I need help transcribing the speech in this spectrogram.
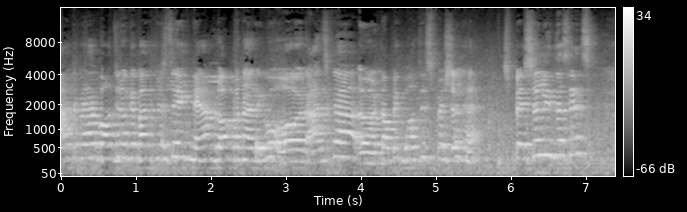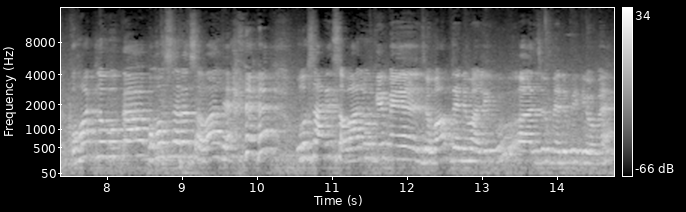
आज मैं बहुत दिनों के बाद फिर से एक नया ब्लॉग बना रही हूँ और आज का टॉपिक बहुत ही स्पेशल है। स्पेशल इन द सेंस बहुत लोगों का बहुत सारा सवाल है। वो सारे सवालों के मैं जवाब देने वाली हूँ आज मेरे वीडियो में।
